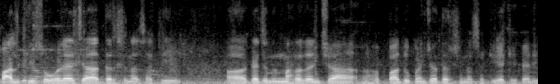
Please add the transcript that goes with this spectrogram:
पालखी सोहळ्याच्या दर्शनासाठी गजानन महाराजांच्या पादुकांच्या दर्शनासाठी या ठिकाणी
